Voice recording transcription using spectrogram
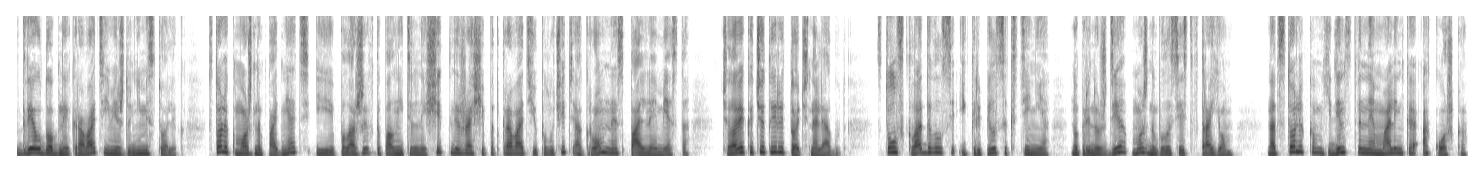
Две удобные кровати и между ними столик. Столик можно поднять и, положив дополнительный щит, лежащий под кроватью, получить огромное спальное место. Человека четыре точно лягут. Стул складывался и крепился к стене, но при нужде можно было сесть втроем. Над столиком единственное маленькое окошко,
